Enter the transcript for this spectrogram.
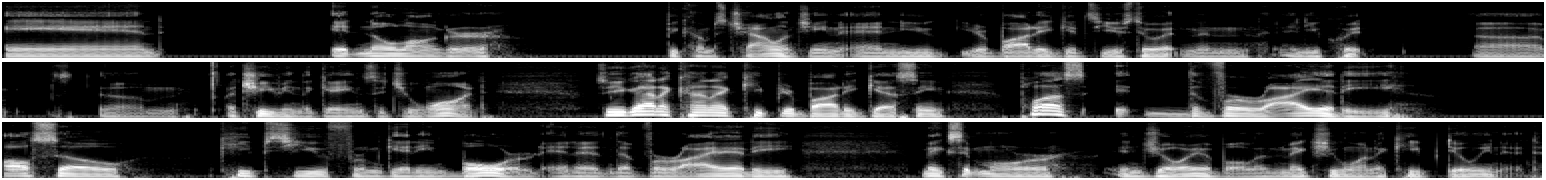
and it no longer becomes challenging and you your body gets used to it and and you quit uh, um, achieving the gains that you want. So you got to kind of keep your body guessing. Plus it, the variety also keeps you from getting bored and, and the variety makes it more enjoyable and makes you want to keep doing it.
